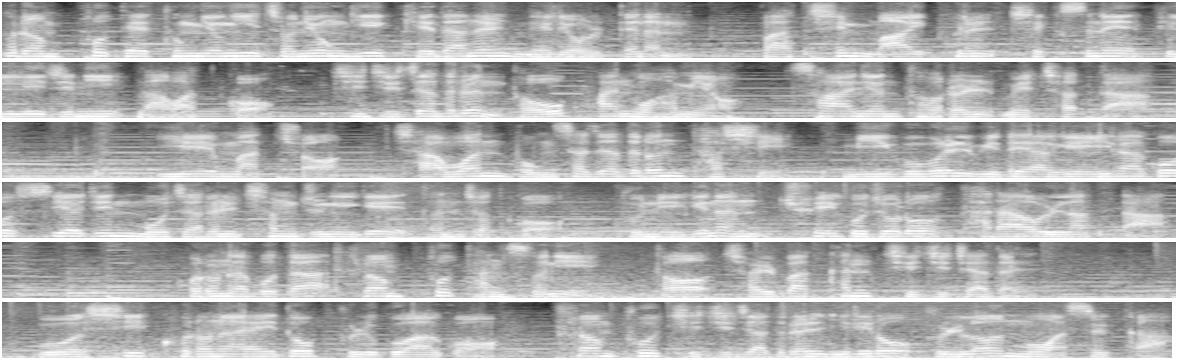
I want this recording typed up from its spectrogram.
트럼프 대통령이 전용기 계단을 내려올 때는 마침 마이클 잭슨의 빌리진이 나왔고 지지자들은 더욱 환호하며 4년터를 외쳤다. 이에 맞춰 자원봉사자들은 다시 미국을 위대하게 일하고 쓰여진 모자를 청중에게 던졌고 분위기는 최고조로 달아올랐다. 코로나보다 트럼프 당선이 더 절박한 지지자들. 무엇이 코로나에도 불구하고 트럼프 지지자들을 이리로 불러 모았을까?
